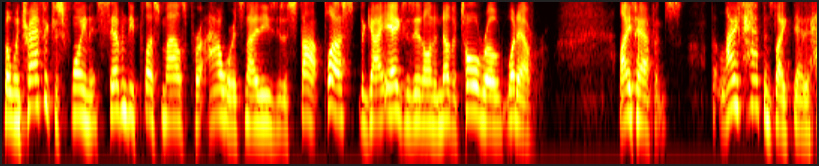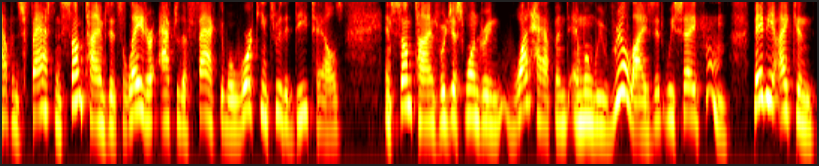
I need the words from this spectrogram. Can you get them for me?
But when traffic is flowing at 70 plus miles per hour, it's not easy to stop. Plus, the guy exited on another toll road, whatever. Life happens. But life happens like that. It happens fast, and sometimes it's later after the fact that we're working through the details and sometimes we're just wondering what happened. And when we realize it, we say, hmm, maybe I can,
